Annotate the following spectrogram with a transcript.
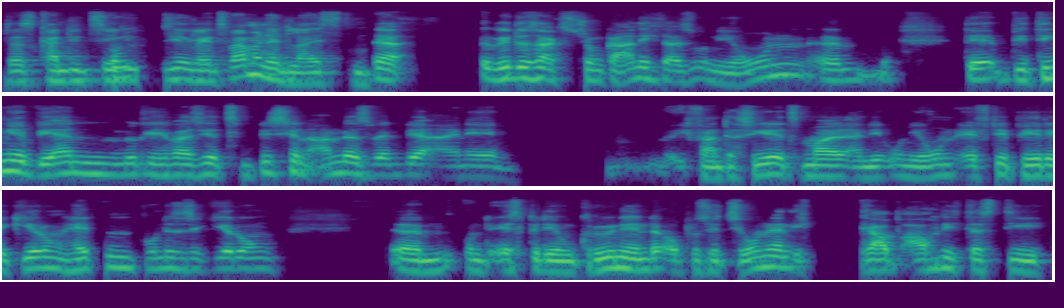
das kann die CDU sich gleich zweimal nicht leisten. Ja. Wie du sagst, schon gar nicht als Union. Ähm, der, die Dinge wären möglicherweise jetzt ein bisschen anders, wenn wir eine, ich fantasiere jetzt mal, eine Union-FDP-Regierung hätten, Bundesregierung ähm, und SPD und Grüne in der Opposition wären. Ich glaube auch nicht, dass die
